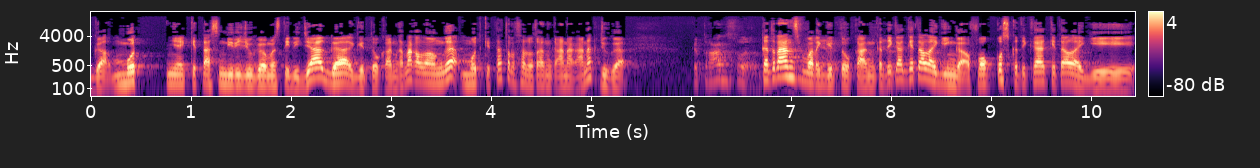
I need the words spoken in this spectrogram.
juga moodnya kita sendiri juga mesti dijaga gitu kan. Karena kalau enggak mood kita tersalurkan ke anak-anak juga ke transfer. Ke transfer gitu kan. Ketika kita lagi nggak fokus, ketika kita lagi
